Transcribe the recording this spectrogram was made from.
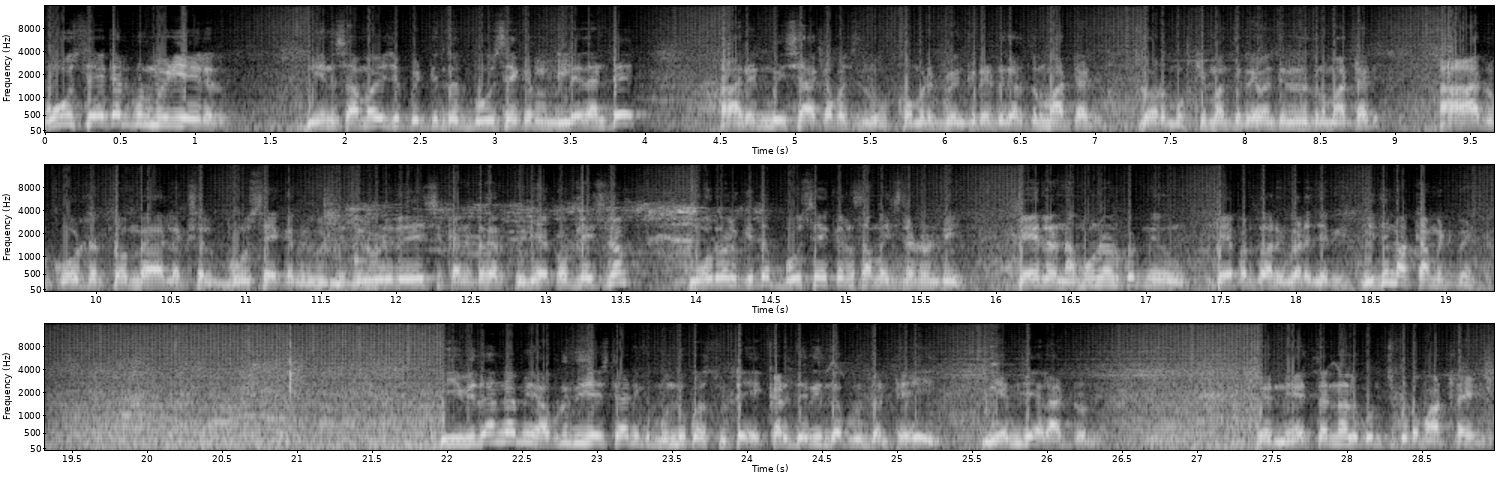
భూ సేకరణ కూడా మీరు చేయలేరు. నేను సమావేశం పెట్టిన తర్వాత భూసేకరణ లేదంటే ఆర్ఎన్బి శాఖ మంత్రులు కొమరెడ్డి వెంకరెడ్డి గారితో మాట్లాడి గౌరవ ముఖ్యమంత్రి రేవంత్ రెడ్డి గారితో మాట్లాడి ఆరు కోట్ల తొంభై ఆరు లక్షల భూసేకరణ నిధులు విడుదల చేసి కలెక్టర్ గారు పీడీ అకౌంట్లు వేసినాం. మూడు రోజుల క్రితం భూసేకరణ సంబంధించినటువంటి పేర్ల నమూనాలు కూడా మేము పేపర్ ద్వారా ఇవ్వడం జరిగింది. ఇది మా కమిట్మెంట్. ఈ విధంగా మేము అభివృద్ధి చేయడానికి ముందుకు వస్తుంటే ఎక్కడ జరిగింది అభివృద్ధి అంటే ఏం చేయాలంటున్నా ఇక నేతన్నల గురించి కూడా మాట్లాడండి.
